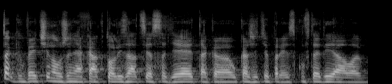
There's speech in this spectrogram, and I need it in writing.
Tak väčšinou, že nejaká aktualizácia sa deje, tak uh, ukážete prieskum vtedy, ale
